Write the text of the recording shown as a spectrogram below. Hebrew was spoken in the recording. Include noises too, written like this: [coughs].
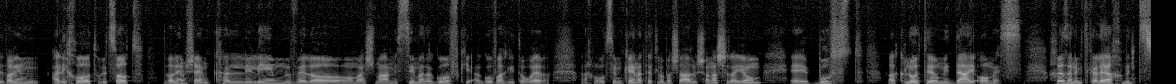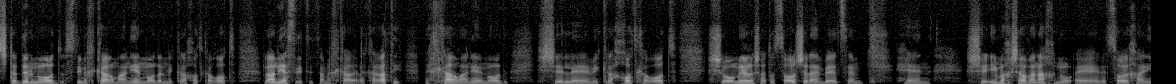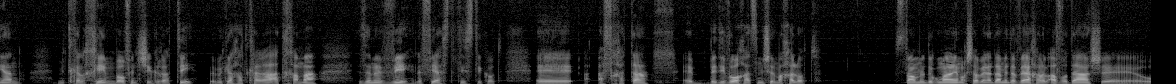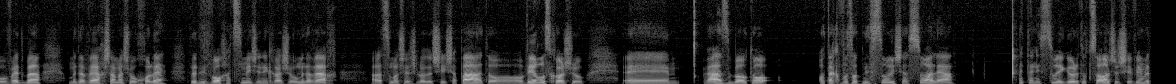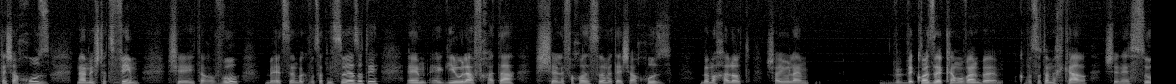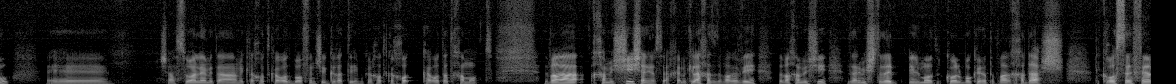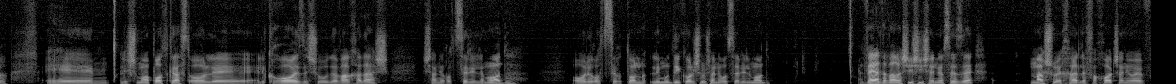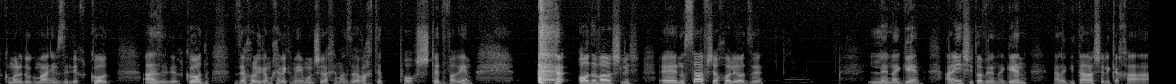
דברים, הליכות, ריצות, דברים שהם קלילים ולא ממש מעמיסים על הגוף, כי הגוף רק יתעורר, אנחנו רוצים כן לתת לו בשעה הראשונה של היום אה, בוסט, רק לא יותר מדי עומס. אחרי זה אני מתקלח, משתדל מאוד, עשיתי מחקר מעניין מאוד על מקלחות קרות, לא אני עשיתי את המחקר, אלא קראתי מחקר מעניין מאוד של uh, מקלחות קרות, שאומר שהתוצאות שלהם בעצם הן שאם עכשיו אנחנו uh, לצורך העניין מתקלחים באופן שגרתי במקלחת קרה עד חמה, זה מביא, לפי הסטטיסטיקות, uh, הפחתה uh, בדיווח העצמי של מחלות. סתם לדוגמה, אם עכשיו בן אדם מדווח על עבודה שהוא עובד בה, הוא מדווח שמה שהוא חולה, זה דיווח עצמי שנקרא, שהוא מדווח על עצמו שיש לו איזושהי שפעת או וירוס כלשהו, אה, ואז באותו, אותה קבוצת ניסוי שעשו עליה, את הניסוי הגיעו לתוצאות של 79% מהמשתתפים שהתערבו בעצם בקבוצת ניסוי הזאת, הם הגיעו להפחתה של לפחות 29% במחלות שהיו להם וכל זה כמובן בקבוצות המחקר שנעשו, אה, שעשו עליהם את המקלחות קרות באופן שגרתי, מקלחות קרות עד חמות. הדבר החמישי שאני עושה אחרי מקלחת, זה דבר רביעי, דבר חמישי זה אני משתדל ללמוד כל בוקר דבר חדש, לקרוא ספר, אה, לשמוע פודקאסט או לקרוא איזשהו דבר חדש שאני רוצה ללמוד, או לראות סרטון לימודי כלשהו שאני רוצה ללמוד. והדבר השישי שאני עושה זה משהו אחד לפחות שאני אוהב, כמו לדוגמה אם זה לרקוד, אז זה לרקוד, זה יכול להיות גם חלק מהאימון שלכם, אז הרווחתם פה שתי דברים. [coughs] עוד דבר שליש, אה, נוסף שיכול להיות זה לנגן. אני אישית אוהב לנגן, על הגיטרה שלי ככה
